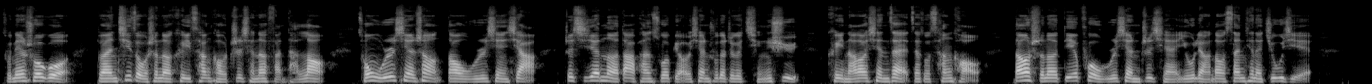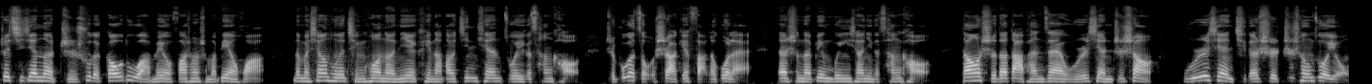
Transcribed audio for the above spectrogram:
昨天说过，短期走势呢可以参考之前的反弹浪，从五日线上到五日线下，这期间呢大盘所表现出的这个情绪，可以拿到现在再做参考。当时呢跌破五日线之前有两到三天的纠结。这期间呢，指数的高度啊没有发生什么变化。那么相同的情况呢，你也可以拿到今天做一个参考，只不过走势啊给反了过来，但是呢并不影响你的参考。当时的大盘在五日线之上，五日线起的是支撑作用；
